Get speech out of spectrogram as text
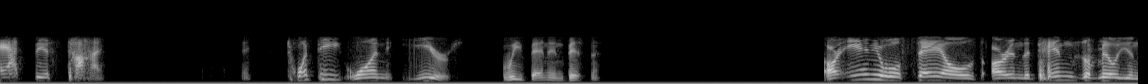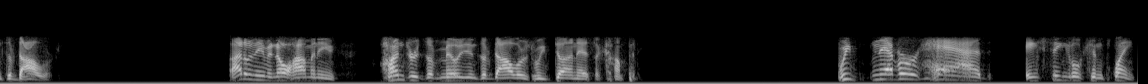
at this time. 21 years we've been in business. Our annual sales are in the tens of millions of dollars. I don't even know how many hundreds of millions of dollars we've done as a company. We've never had a single complaint.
